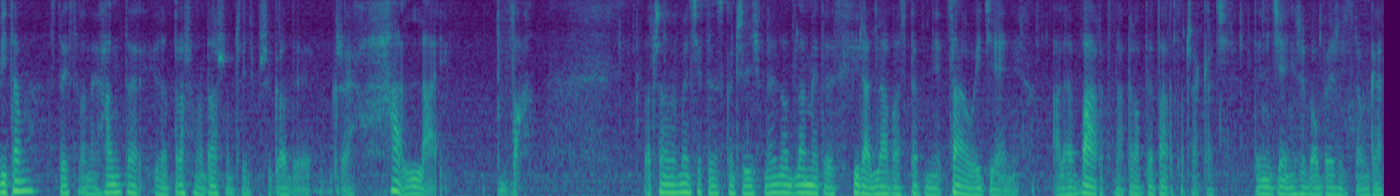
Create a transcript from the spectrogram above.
Witam, z tej strony Hunter i zapraszam na dalszą część przygody w grze Half-Life 2. Zaczynamy w momencie, w którym skończyliśmy. No dla mnie to jest chwila, dla was pewnie cały dzień, ale warto, naprawdę warto czekać ten dzień, żeby obejrzeć tę grę.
